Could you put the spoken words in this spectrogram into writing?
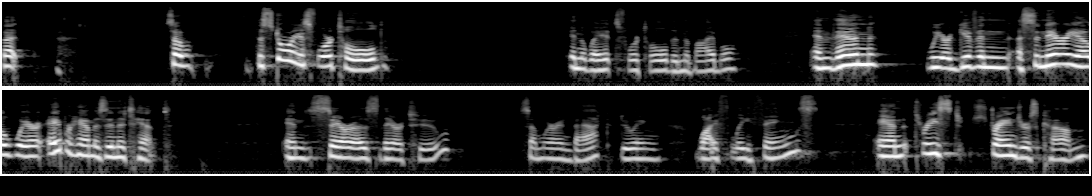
But so the story is foretold in the way it's foretold in the Bible. And then we are given a scenario where Abraham is in a tent and Sarah's there too, somewhere in back, doing wifely things. And three st- strangers come.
